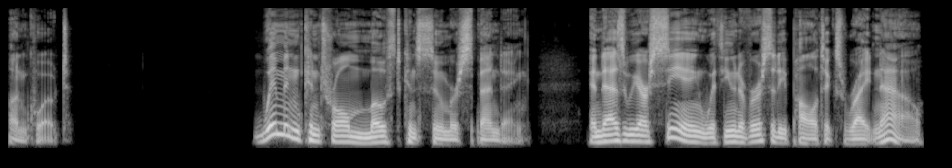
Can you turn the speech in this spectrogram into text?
Unquote. Women control most consumer spending. And as we are seeing with university politics right now,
